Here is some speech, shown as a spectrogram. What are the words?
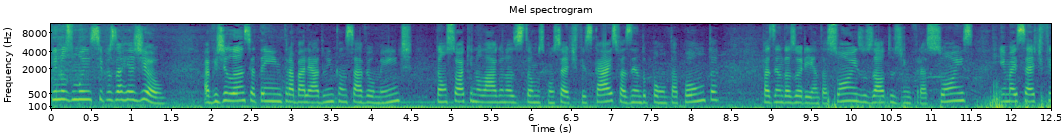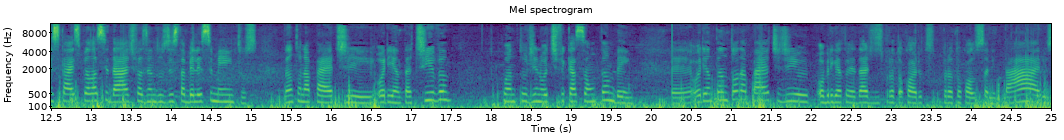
e nos municípios da região. A vigilância tem trabalhado incansavelmente então, só aqui no Lago nós estamos com sete fiscais fazendo ponta a ponta, fazendo as orientações, os autos de infrações e mais sete fiscais pela cidade fazendo os estabelecimentos, tanto na parte orientativa quanto de notificação também. É, orientando toda a parte de obrigatoriedade dos protocolos, protocolos sanitários,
